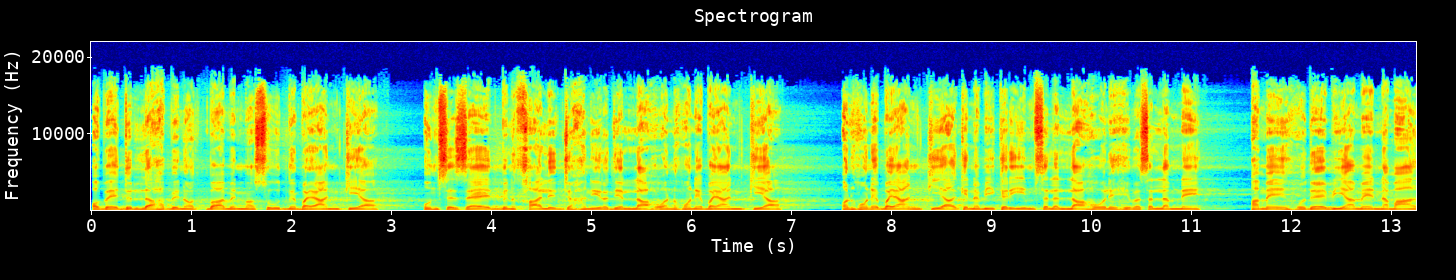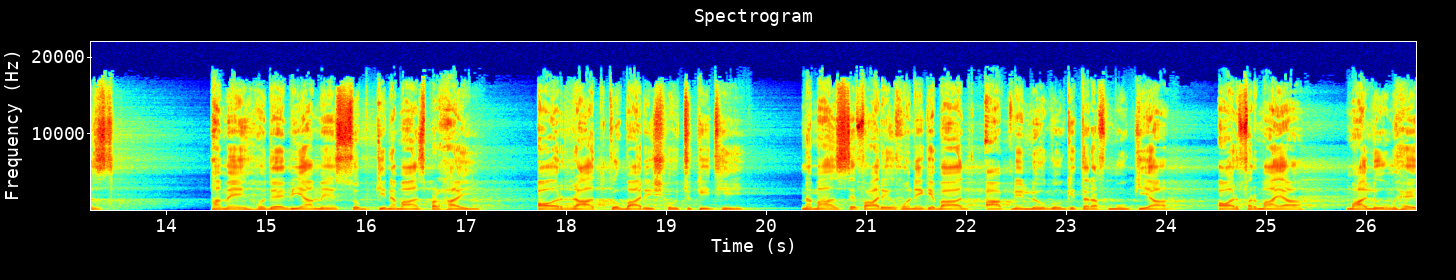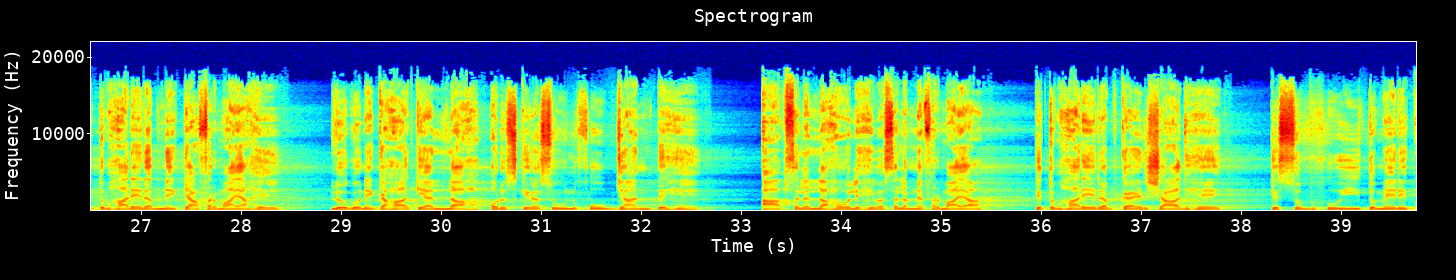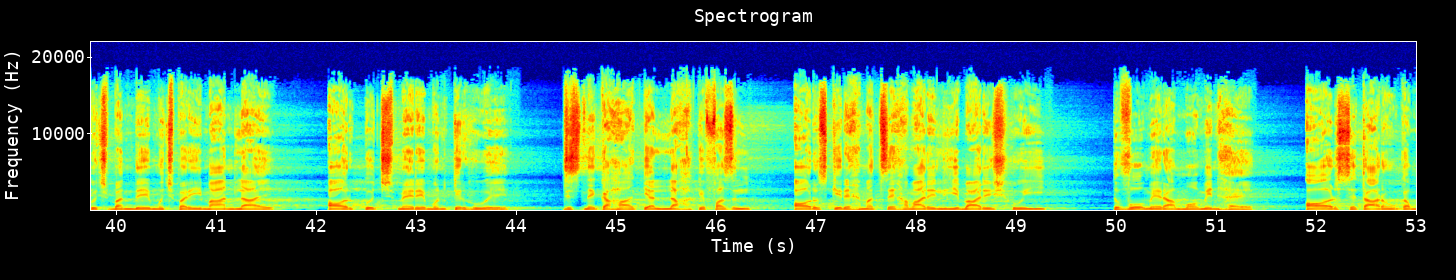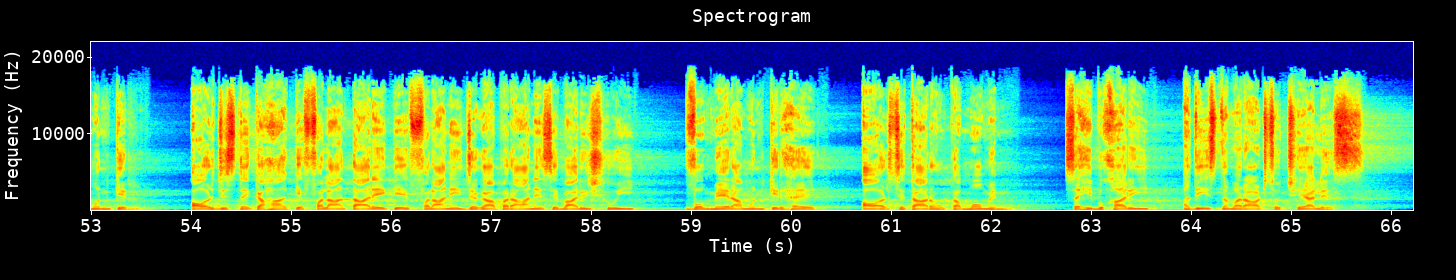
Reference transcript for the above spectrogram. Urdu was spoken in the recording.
عبید اللہ بن عطبہ بن مسعود نے بیان کیا، ان سے زید بن خالد جہنی رضی اللہ عنہ نے بیان کیا۔ انہوں نے بیان کیا کہ نبی کریم صلی اللہ علیہ وسلم نے ہمیں حدیبیہ میں نماز، ہمیں حدیبیہ میں صبح کی نماز پڑھائی اور رات کو بارش ہو چکی تھی۔ نماز سے فارغ ہونے کے بعد آپ نے لوگوں کی طرف منہ کیا اور فرمایا، معلوم ہے تمہارے رب نے کیا فرمایا ہے۔ لوگوں نے کہا کہ اللہ اور اس کے رسول خوب جانتے ہیں۔ آپ صلی اللہ علیہ وسلم نے فرمایا کہ تمہارے رب کا ارشاد ہے کہ صبح ہوئی تو میرے کچھ بندے مجھ پر ایمان لائے اور کچھ میرے منکر ہوئے، جس نے کہا کہ اللہ کے فضل اور اس کی رحمت سے ہمارے لیے بارش ہوئی تو وہ میرا مومن ہے اور ستاروں کا منکر۔ اور جس نے کہا کہ فلاں تارے کے فلانی جگہ پر آنے سے بارش ہوئی وہ میرا منکر ہے اور ستاروں کا مومن۔ صحیح بخاری، حدیث نمبر آٹھ سو چھیالیس۔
